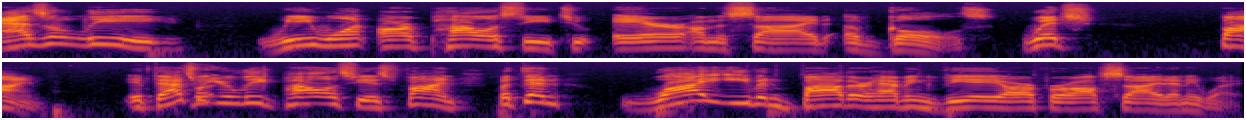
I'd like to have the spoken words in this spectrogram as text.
as a league, we want our policy to err on the side of goals, which, fine. If that's what your league policy is, fine. But then why even bother having VAR for offside anyway?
